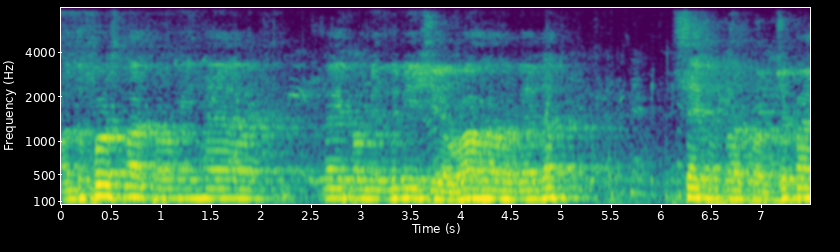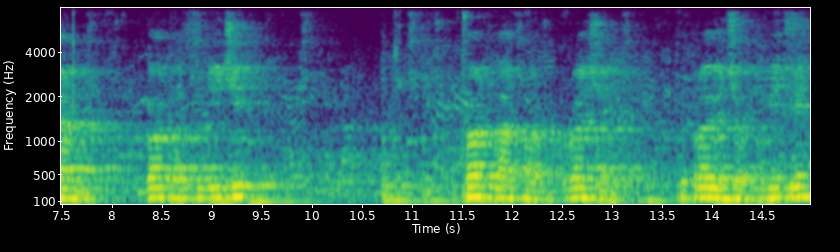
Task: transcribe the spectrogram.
On the first platform, we have guy from Indonesia, Rahul Veda. Second platform, Japan, Goto Sunichi. Third platform, Russia, Petrovichov Dmitry.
